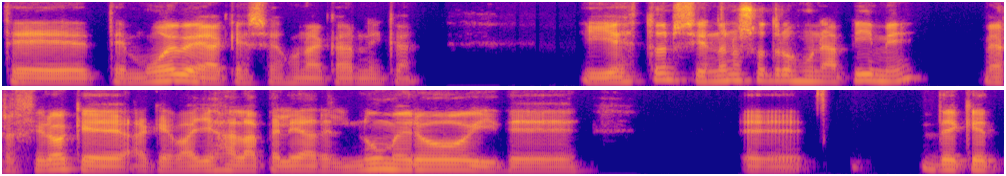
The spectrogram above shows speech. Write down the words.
te, te mueve a que seas una cárnica. Y esto, siendo nosotros una pyme, me refiero a que, a que vayas a la pelea del número y de, eh, de que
